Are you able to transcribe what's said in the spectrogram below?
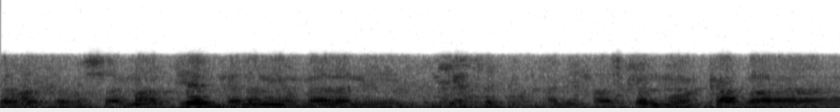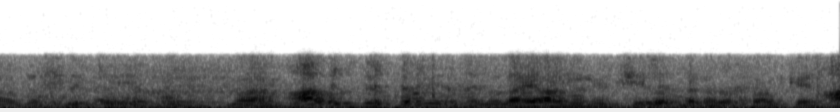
בסדר, זה מה שאמרתי, לכן אני אומר, אני חש כאן מועקה בסיפור הזה. מה? אבל אולי ארנון יציל אותנו בפעם כסף.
